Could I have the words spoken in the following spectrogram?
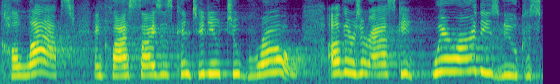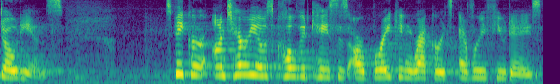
collapsed and class sizes continue to grow. Others are asking, where are these new custodians? Speaker, Ontario's COVID cases are breaking records every few days.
